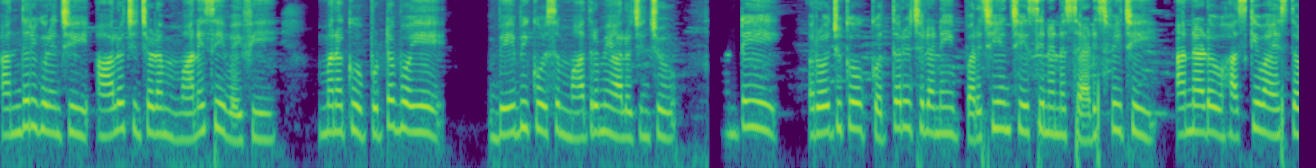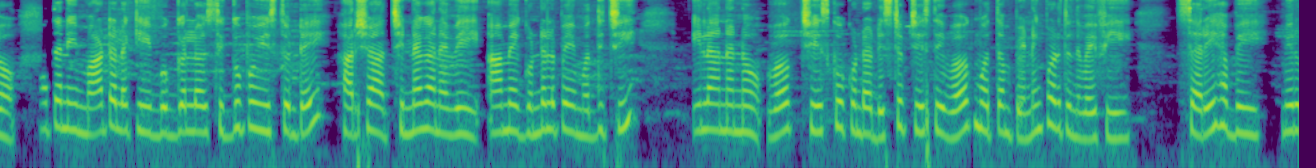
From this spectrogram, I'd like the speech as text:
అందరి గురించి ఆలోచించడం మానేసే వైఫీ. మనకు పుట్టబోయే బేబీ కోసం మాత్రమే ఆలోచించు. అంటే రోజుకో కొత్త రుచులని పరిచయం చేసి నన్ను సాటిస్ఫై చేయి అన్నాడు హస్కీ వాయిస్తో. అతని మాటలకి బుగ్గల్లో సిగ్గుపోయిస్తుంటే హర్ష చిన్నగా నవ్వి ఆమె గుండెలపై ముద్దిచ్చి ఇలా నన్ను వర్క్ చేసుకోకుండా డిస్టర్బ్ చేస్తే వర్క్ మొత్తం పెండింగ్ పడుతుంది వైఫీ. సరే హబ్బీ మీరు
